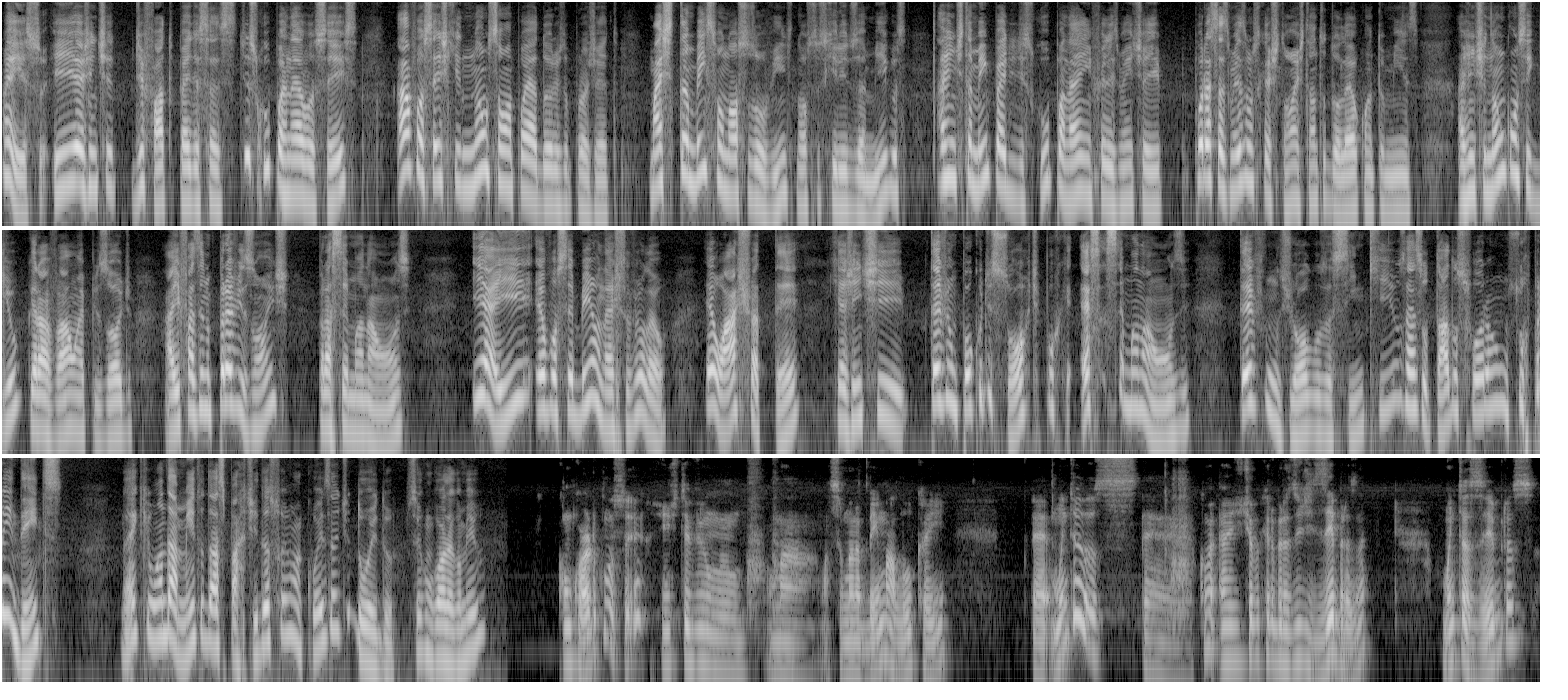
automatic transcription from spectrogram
É isso. E a gente, de fato, pede essas desculpas, né, a vocês a vocês que não são apoiadores do projeto, mas também são nossos ouvintes, nossos queridos amigos, a gente também pede desculpa, né? Infelizmente aí por essas mesmas questões, tanto do Léo quanto minhas, a gente não conseguiu gravar um episódio aí fazendo previsões para a semana 11. E aí eu vou ser bem honesto, viu, Léo? Eu acho até que a gente teve um pouco de sorte, porque essa semana 11 teve uns jogos assim que os resultados foram surpreendentes né, que o andamento das partidas foi uma coisa de doido. Você concorda comigo? Concordo com você. A gente teve um, uma, uma semana bem maluca aí. É, muitas. É, a gente chama aqui no Brasil de zebras, né? Muitas zebras,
